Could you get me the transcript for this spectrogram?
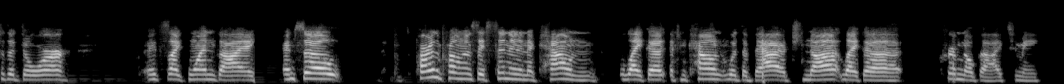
to the door. It's like one guy. And so part of the problem is they send in an accountant, like a, an accountant with a badge, not like a criminal guy to me,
